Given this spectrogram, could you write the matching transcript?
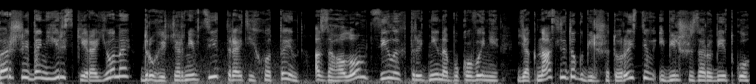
Перший день гірські райони, другий Чернівці, третій Хотин. А загалом цілих три дні на Буковині. Як наслідок більше туристів і більше заробітку.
